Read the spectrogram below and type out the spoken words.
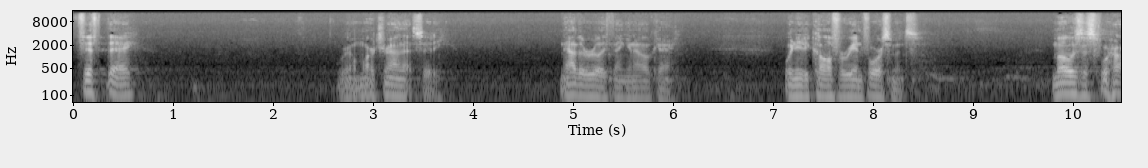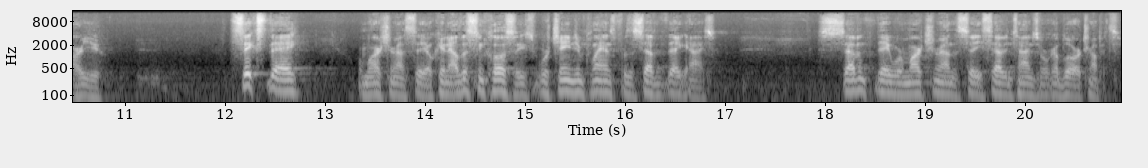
Fifth day, we're going to march around that city. Now they're really thinking, okay, we need to call for reinforcements. Moses, where are you? Sixth day, we're marching around the city. Okay, now listen closely. We're changing plans for the seventh day, guys. Seventh day, we're marching around the city seven times and we're going to blow our trumpets.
